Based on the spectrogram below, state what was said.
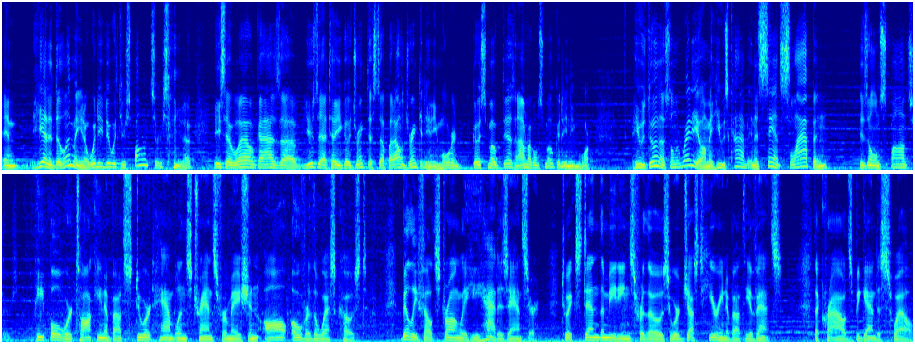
And he had a dilemma, you know, what do you do with your sponsors? you know, he said, well, guys, uh, usually I tell you go drink this stuff, but I don't drink it anymore, and go smoke this, and I'm not going to smoke it anymore. He was doing this on the radio. I mean, he was kind of, in a sense, slapping his own sponsors. People were talking about Stuart Hamblen's transformation all over the West Coast. Billy felt strongly he had his answer to extend the meetings for those who were just hearing about the events. The crowds began to swell,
